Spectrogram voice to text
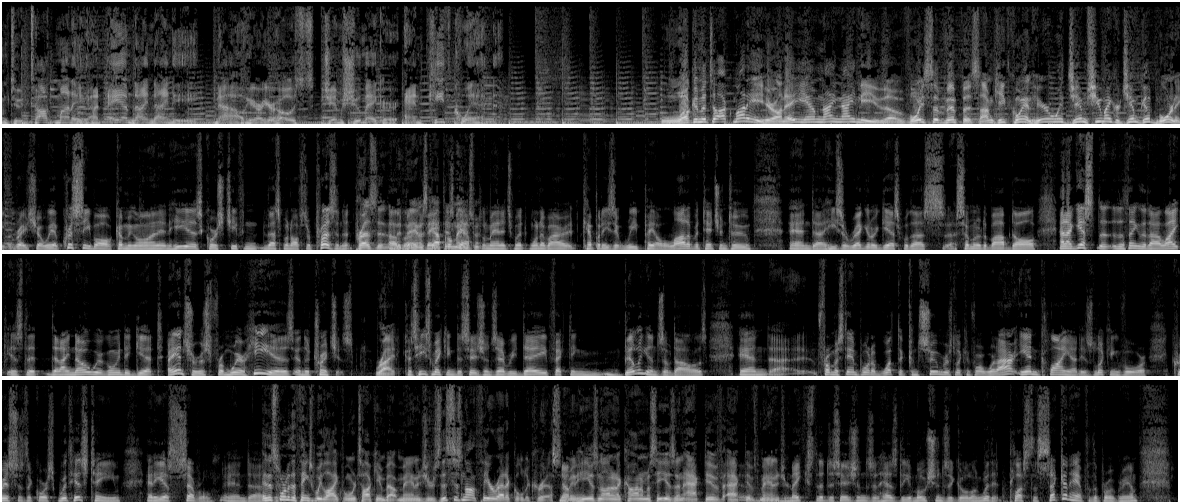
Welcome to Talk Money on AM 990. Now, here are your hosts, Jim Shoemaker and Keith Quinn. Welcome to Talk Money here on AM 990, the voice of Memphis. I'm Keith Quinn here with Jim Shoemaker. Jim, good morning. Great show. We have Chris Sebald coming on, and he is, of course, Chief Investment Officer, President, President of uh, Advantus Capital Management. Management, one of our companies that we pay a lot of attention to, and uh, he's a regular guest with us, uh, similar to Bob Doll. And I guess the the thing that I like is that that I know we're going to get answers from where he is in the trenches Right. because he's making decisions every day affecting billions of dollars. And uh, from a standpoint of what the consumer is looking for, what our end client is looking for, Chris is, of course, with his team, and he has several. And, uh, And it's one of the things we like when we're talking about managers. This is not theoretical to Chris. No. I mean, he is not an economist. He is an active, active manager. makes the decisions and has the emotions that go along with it. Plus, the second half of the program,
